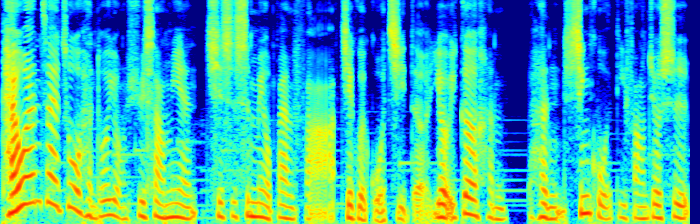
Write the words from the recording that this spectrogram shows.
台湾在做很多永续上面，其实是没有办法接轨国际的。有一个很很辛苦的地方就是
